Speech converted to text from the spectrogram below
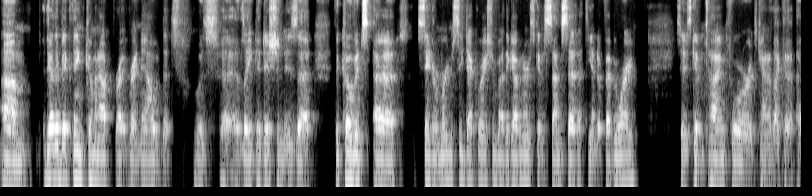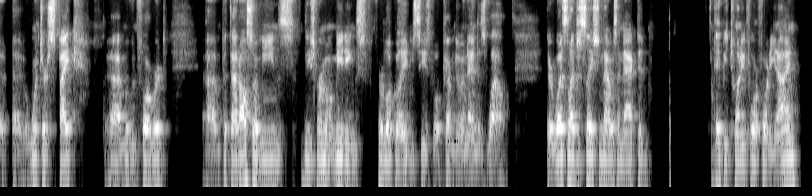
Um, the other big thing coming up right right now that was a late addition is uh, the COVID uh, state of emergency declaration by the governor is going to sunset at the end of February. So he's given time for it's kind of like a, a, a winter spike uh, moving forward. Uh, but that also means these remote meetings for local agencies will come to an end as well. There was legislation that was enacted, AB 2449,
